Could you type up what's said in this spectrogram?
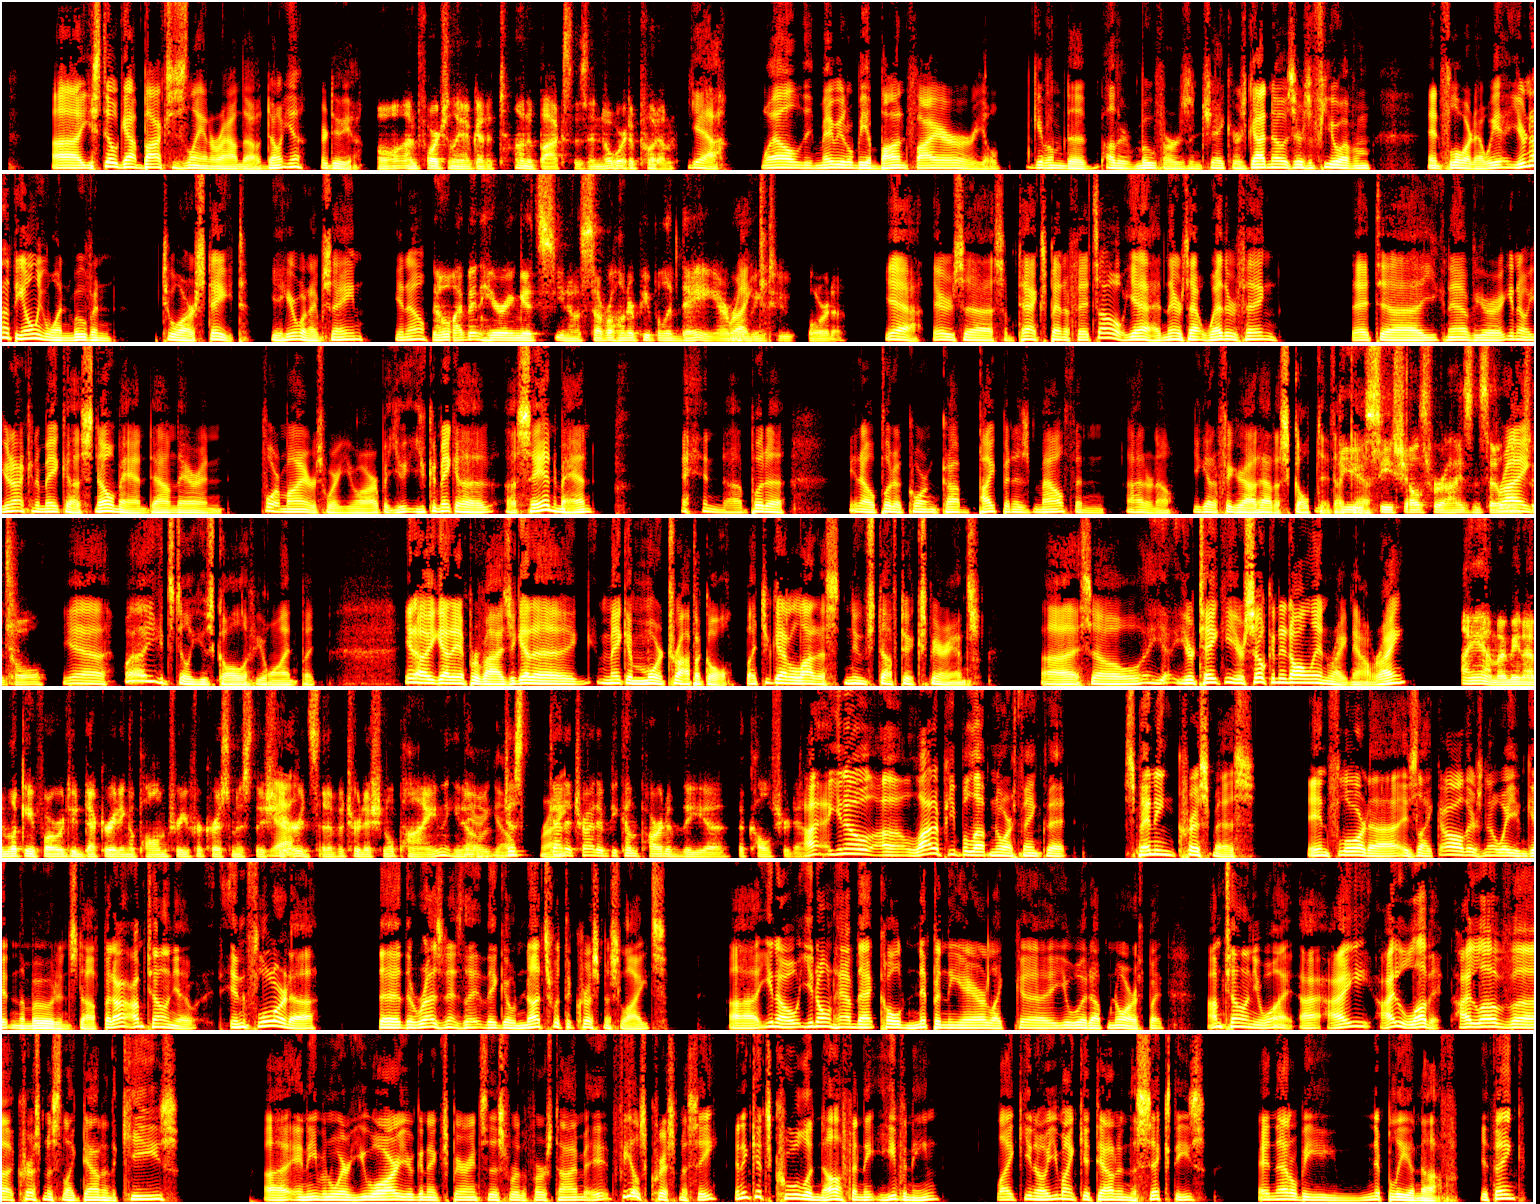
Uh, you still got boxes laying around though, don't you? Or do you? Oh, unfortunately, I've got a ton of boxes and nowhere to put them. Yeah. Well, maybe it'll be a bonfire or you'll give them to other movers and shakers. God knows there's a few of them in Florida. We, you're not the only one moving to our state. You hear what I'm saying? You know? No, I've been hearing it's you know several hundred people a day are Right. moving to Florida. Yeah, there's uh, some tax benefits. Oh, yeah, and there's that weather thing that uh, you can have your, you know, you're not going to make a snowman down there in Fort Myers where you are, but you you can make a a sandman and uh, put a, you know, put a corn cob pipe in his mouth, and I don't know. You got to figure out how to sculpt it. I you guess. use seashells for eyes instead of Right. of coal. Yeah. Well, you could still use coal if you want, but you know, you got to improvise. You got to make them more tropical, but you got a lot of new stuff to experience. Uh, so you're taking, you're soaking it all in right now, right? I am. I mean, I'm looking forward to decorating a palm tree for Christmas this Yeah. year instead of a traditional pine. You know, you go. just Right. got to try to become part of the uh, the culture down. I, you know, a lot of people up north think that spending Christmas in Florida is like, oh, there's no way you can get in the mood and stuff. But I, I'm telling you, in Florida, the the residents they, they go nuts with the Christmas lights. Uh, you know, you don't have that cold nip in the air like uh, you would up north, but I'm telling you what, I I, I love it. I love uh, Christmas like down in the Keys. Uh, and even where you are, you're going to experience this for the first time. It feels Christmassy, and it gets cool enough in the evening. Like you know, you might get down in the 60s, and that'll be nipply enough. You think?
